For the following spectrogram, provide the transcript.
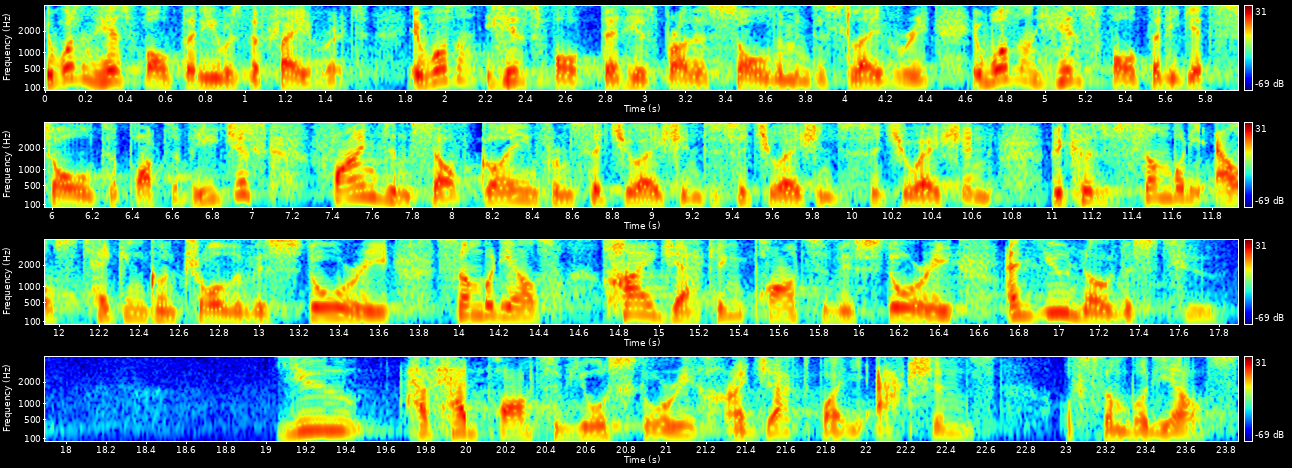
It wasn't his fault that he was the favorite. It wasn't his fault that his brothers sold him into slavery. It wasn't his fault that he gets sold to Potiphar. He just finds himself going from situation to situation to situation because of somebody else taking control of his story, somebody else hijacking parts of his story. And you know this too. You have had parts of your story hijacked by the actions of somebody else.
